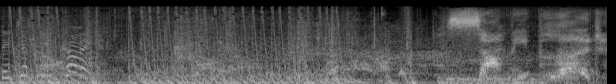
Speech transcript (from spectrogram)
They just keep coming! Zombie Now,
